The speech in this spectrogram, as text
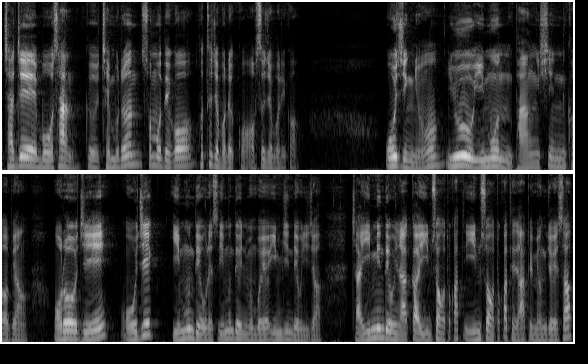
자재 모산 그 재물은 소모되고 흩어져 버렸고 없어져 버리고 오직류, 유, 이문, 방신, 거병 오로지 오직 임문대운에서 임문대운이면 뭐예요? 임진대운이죠. 자, 임민대운이 아까 임수하고 똑같은 임수하고 똑같아요. 앞에 명조에서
